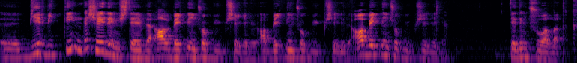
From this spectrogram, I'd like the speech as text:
e, bir bittiğinde şey demişti evler. Abi bekleyin çok büyük bir şey geliyor. Abi bekleyin çok büyük bir şey geliyor. Abi bekleyin çok büyük bir şey geliyor. Dedim çuvalladık.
